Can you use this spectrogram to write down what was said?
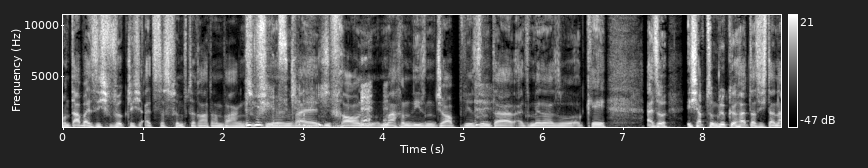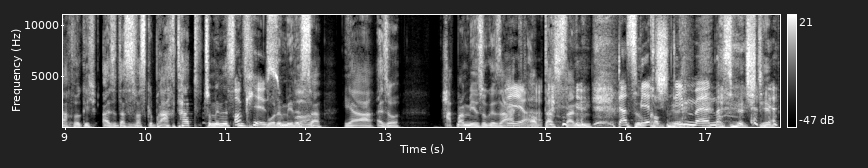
und dabei sich wirklich als das fünfte Rad am Wagen zu fühlen, weil die Frauen machen diesen Job. Wir sind da als Männer so, okay. Also ich habe zum Glück gehört, dass ich danach wirklich, also dass es was gebracht hat zumindest. Okay, wurde mir das super. da, ja, also hat man mir so gesagt, Ja. ob das dann Das so wird komplett- stimmen. Das wird stimmen.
